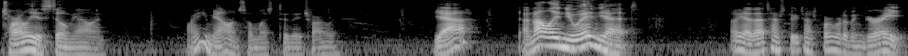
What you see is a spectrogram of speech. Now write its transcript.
Charlie is still meowing. Why are you meowing so much today, Charlie? Yeah? I'm not letting you in yet. Oh yeah, that times three times four would have been great.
